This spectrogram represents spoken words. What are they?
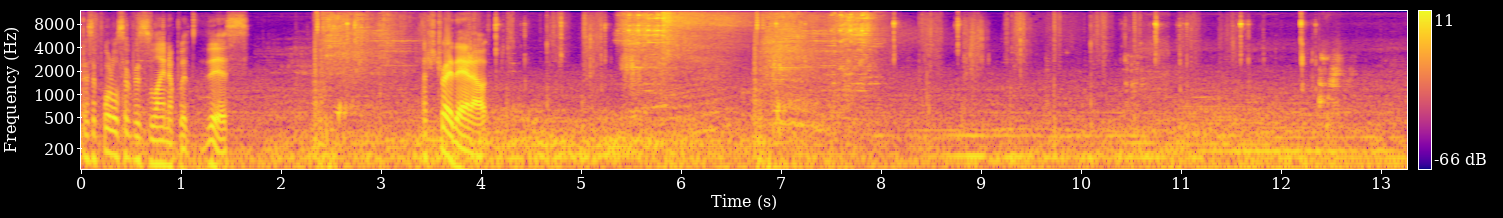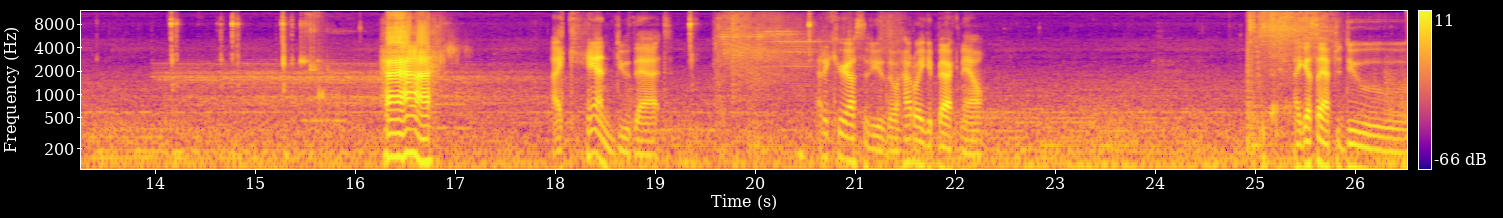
there's a portal surface to line up with this. Let's try that out. Ha! I can do that. Out of curiosity though, how do I get back now? I guess I have to do...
